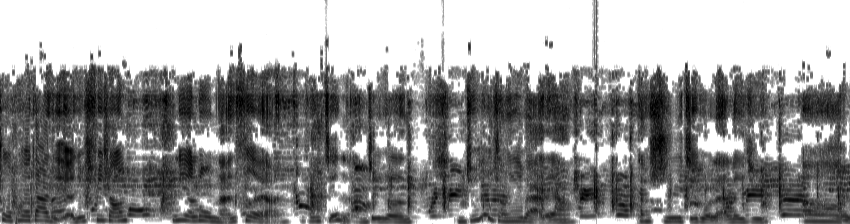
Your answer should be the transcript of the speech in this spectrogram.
售票大姐就非常面露难色呀，非常艰难，这个你就一张一百的呀？大叔结果来了一句啊，我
